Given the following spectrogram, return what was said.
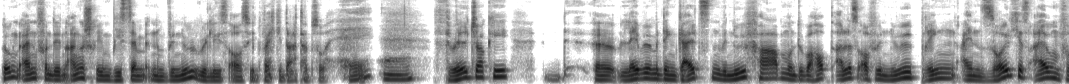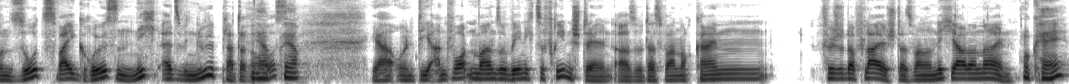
irgendeinen von denen angeschrieben, wie es denn mit einem Vinyl-Release aussieht, weil ich gedacht habe, so, hä? Thrill Jockey, äh, Label mit den geilsten Vinylfarben und überhaupt alles auf Vinyl, bringen ein solches Album von so zwei Größen nicht als Vinylplatte raus. ja. Ja, und die Antworten waren so wenig zufriedenstellend. Also das war noch kein Fisch oder Fleisch, das war noch nicht Ja oder Nein. Okay.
